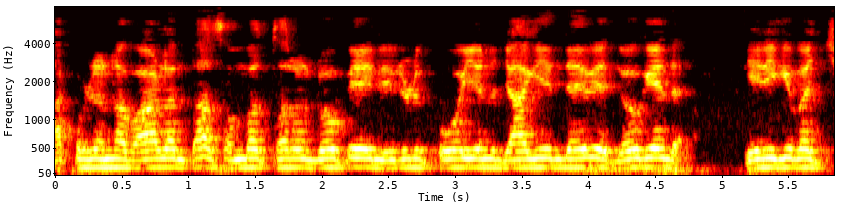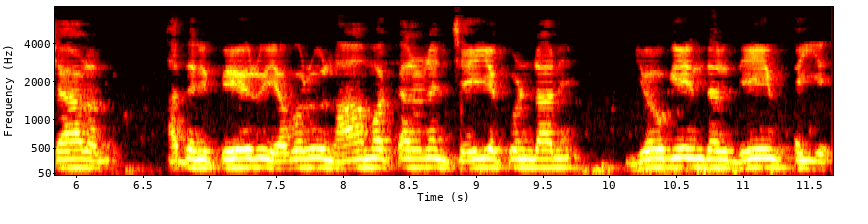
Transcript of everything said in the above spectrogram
అక్కడున్న వాళ్ళంతా సంవత్సరం లోపే నిరుడిపోయిన జాగేందేవే జోగేంద్ర తిరిగి వచ్చాడను. అతని పేరు ఎవరూ నామకరణం చేయకుండానే జోగేందర్ దేవ్ అయ్యే.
